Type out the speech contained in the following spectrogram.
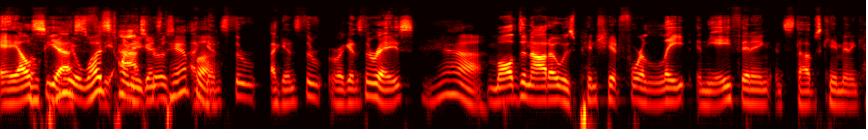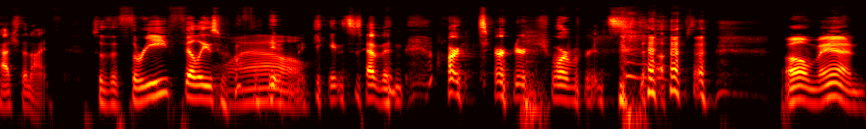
ALCS. Okay, it was the 20 against Tampa. Against the against the against the Rays. Yeah. Maldonado was pinch hit for late in the eighth inning, and Stubbs came in and catch the ninth. So the three Phillies who Wow. played in game seven are Turner, Schwarber, and Stubbs. oh man,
